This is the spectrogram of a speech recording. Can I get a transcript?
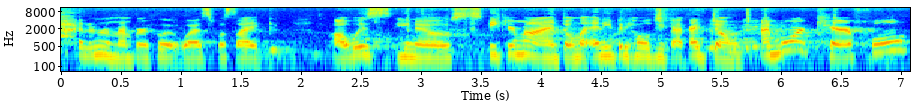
I don't remember who it was, was like, always, you know, speak your mind. Don't let anybody hold you back. I don't. I'm more careful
